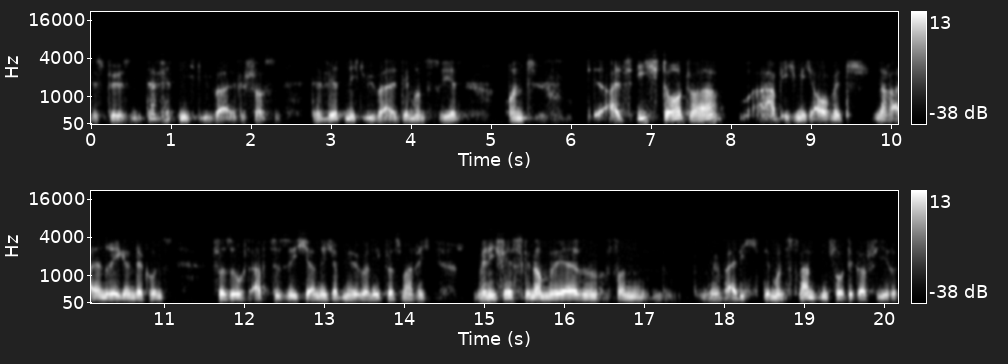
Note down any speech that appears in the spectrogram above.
des Bösen. Da wird nicht überall geschossen, da wird nicht überall demonstriert. Und als ich dort war, habe ich mich auch mit nach allen Regeln der Kunst versucht abzusichern. Ich habe mir überlegt, was mache ich, wenn ich festgenommen werde, von, weil ich Demonstranten fotografiere.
